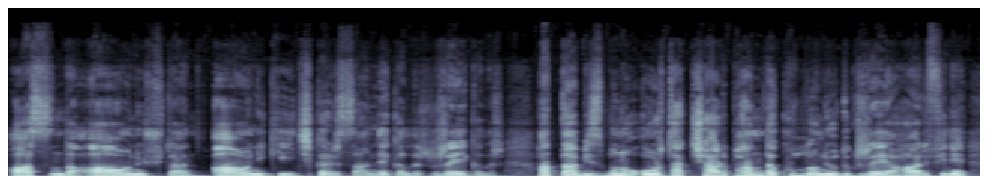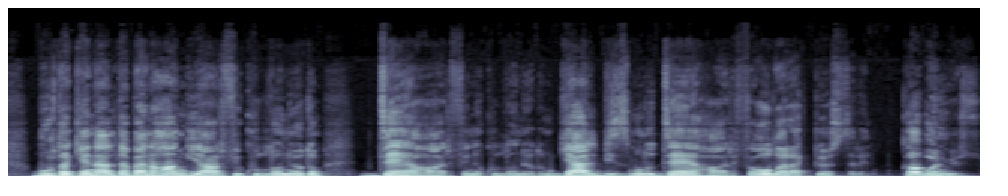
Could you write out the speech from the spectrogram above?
Aslında A13'ten A12'yi çıkarırsan ne kalır? R kalır. Hatta biz bunu ortak çarpanda kullanıyorduk R harfini. Burada genelde ben hangi harfi kullanıyordum? D harfini kullanıyordum. Gel biz bunu D harfi olarak gösterelim. Kabul müyüz?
